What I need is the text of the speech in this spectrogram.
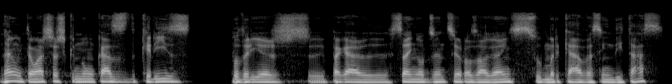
Não, então achas que num caso de crise poderias eh, pagar 100 ou 200 euros a alguém se o mercado assim ditasse?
